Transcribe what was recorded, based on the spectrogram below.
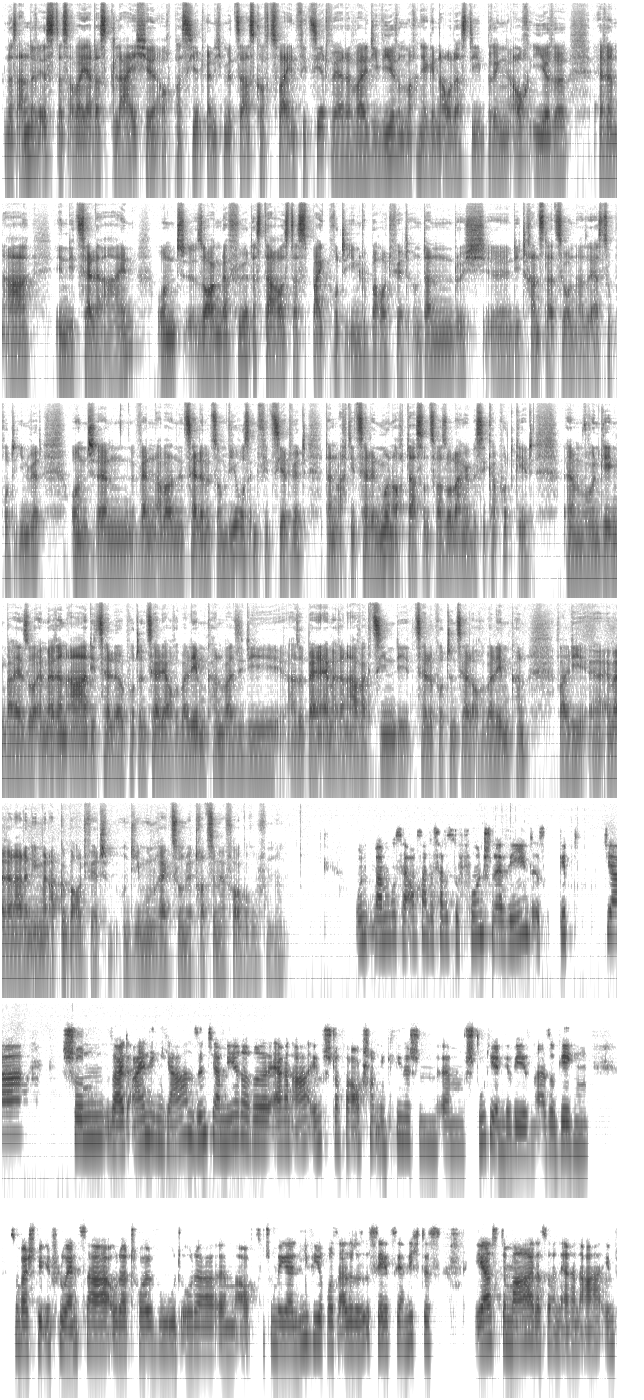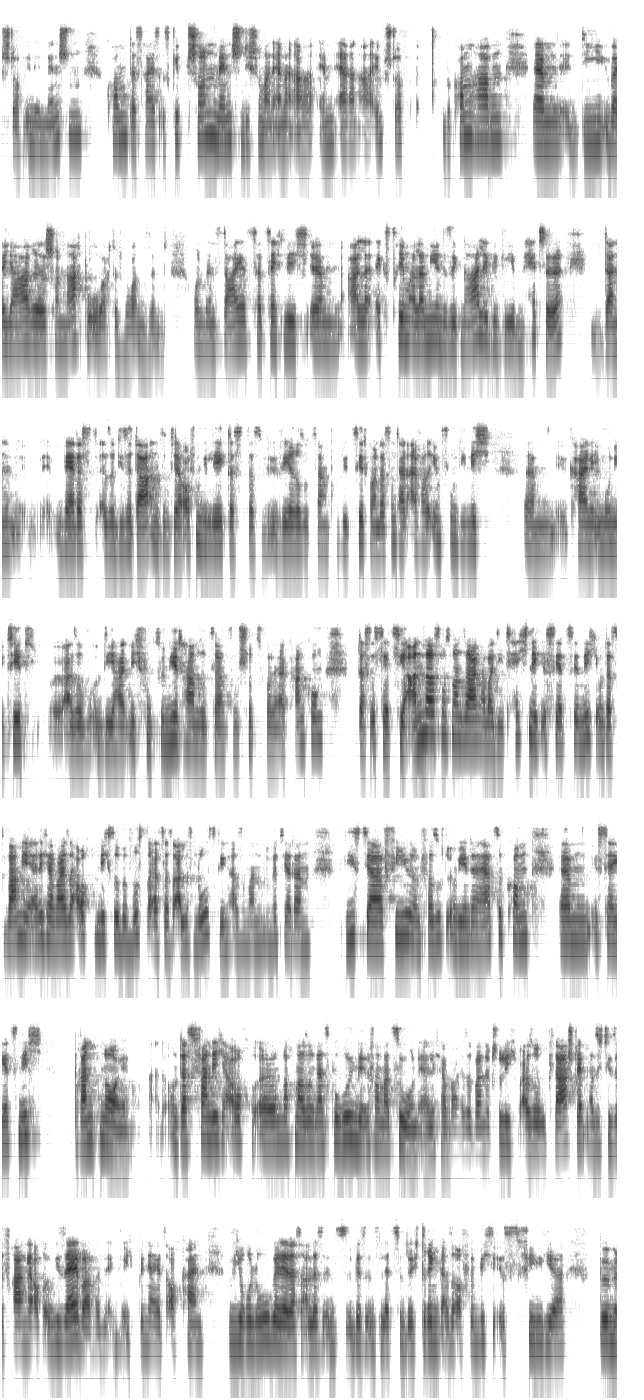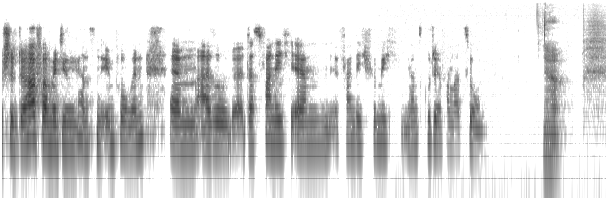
Und das andere ist, dass aber ja das Gleiche auch passiert, wenn ich mit SARS-CoV-2 infiziert werde, weil die Viren machen ja genau das. Die bringen auch ihre RNA in die Zelle ein und sorgen dafür, dass daraus das Spike-Protein gebaut wird und dann durch äh, die Translation also erst zu Protein wird. Und ähm, wenn aber eine Zelle mit so einem Virus infiziert wird, dann macht die Zelle nur noch das und zwar so lange, bis sie kaputt geht. Ähm, wohingegen bei so mRNA die Zelle potenziell ja auch überleben kann, weil sie die, also bei mRNA-Vakzinen die Zelle potenziell auch überleben kann, weil die äh, mRNA dann irgendwann abgebaut wird und die Immunreaktion wird trotzdem hervorgerufen. Ne? Und man muss ja auch sagen, das hattest du vorhin schon erwähnt, es gibt ja schon seit einigen Jahren sind ja mehrere RNA-Impfstoffe auch schon in klinischen ähm, Studien gewesen, also gegen zum Beispiel Influenza oder Tollwut oder ähm, auch Zytomegalivirus. Also das ist ja jetzt ja nicht das erste Mal, dass so ein RNA-Impfstoff in den Menschen kommt. Das heißt, es gibt schon Menschen, die schon mal einen mRNA-Impfstoff bekommen haben, ähm, die über Jahre schon nachbeobachtet worden sind. Und wenn es da jetzt tatsächlich ähm, alle extrem alarmierende Signale gegeben hätte, dann wäre das, also diese Daten sind ja offengelegt, dass das wäre sozusagen publiziert worden. Das sind halt einfach Impfungen, die nicht ähm, keine Immunität, äh, also die halt nicht funktioniert haben, sozusagen zum Schutz vor der Erkrankung. Das ist jetzt hier anders, muss man sagen, aber die Technik ist jetzt hier nicht. Und das war mir ehrlicherweise auch nicht so bewusst, als das alles losging. Also man wird ja dann, liest ja viel und versucht irgendwie hinterherzukommen, ähm, ist ja jetzt nicht brandneu. Und das fand ich auch äh, nochmal so eine ganz beruhigende Information, ehrlicherweise. Weil natürlich, also klar stellt man sich diese Fragen ja auch irgendwie selber. Ich bin ja jetzt auch kein Virologe, der das alles ins, bis ins Letzte durchdringt. Also auch für mich ist viel hier böhmische Dörfer mit diesen ganzen Impfungen. Ähm, also das fand ich, ähm, fand ich für mich eine ganz gute Information. Ja,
